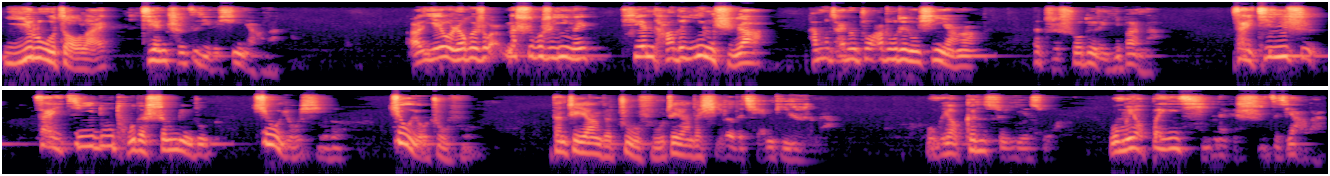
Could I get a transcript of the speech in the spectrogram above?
一路走来坚持自己的信仰呢？啊，也有人会说，那是不是因为天堂的应许啊，他们才能抓住这种信仰啊？那只说对了一半呢。在今世，在基督徒的生命中就有喜乐，就有祝福。但这样的祝福，这样的喜乐的前提是什么呀？我们要跟随耶稣。我们要背起那个十字架来。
